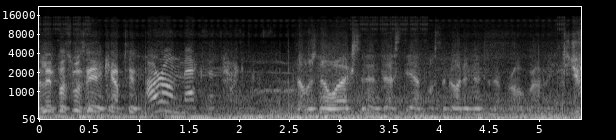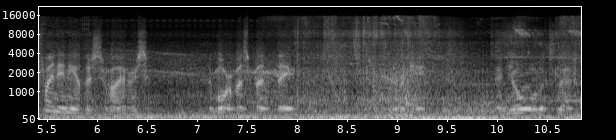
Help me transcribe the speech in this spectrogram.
Olympus was here, Captain. Our own mechs attacked us. There was no accident. SDF must have gotten into the programming. Did you find any other survivors? There are more of us, but they never came. Then you're all that's left.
